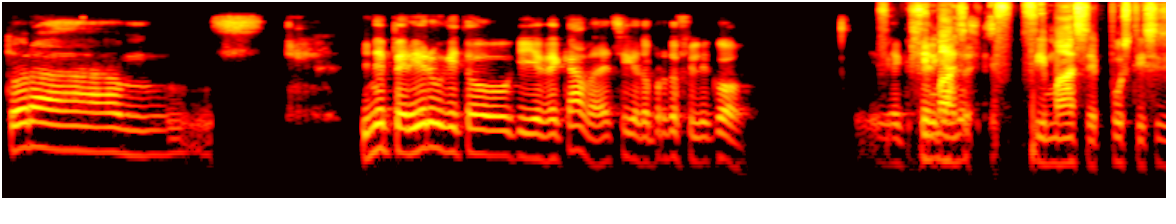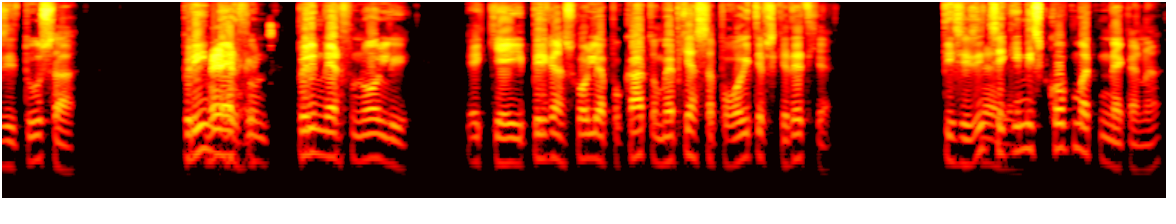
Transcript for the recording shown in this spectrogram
τώρα είναι περίεργο για, το, και για δεκάδα, έτσι, για το πρώτο φιλικό. Θυμάσαι, θυμάσαι που τη συζητούσα; Πριν, ναι. έρθουν, πριν έρθουν όλοι ε, και υπήρχαν σχόλια από κάτω με έπιασε απογοήτευση και τέτοια. Τη συζήτηση ναι, εκείνη σκόπιμα την έκανα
